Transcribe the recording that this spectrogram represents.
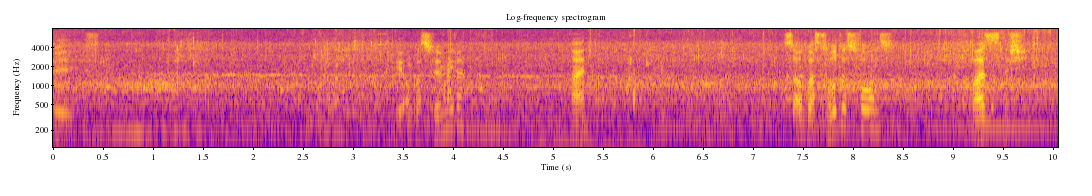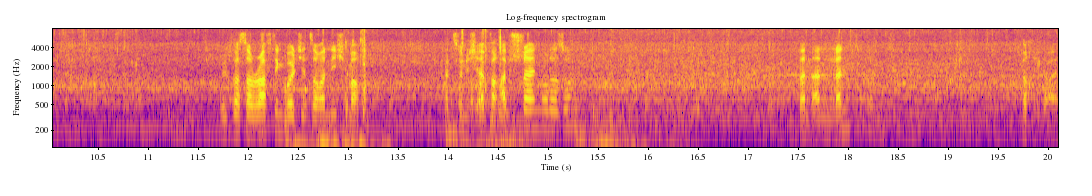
Hilfe. Hier irgendwas filmen wieder? Nein? Ist da irgendwas Totes vor uns? Ich weiß es nicht. Wildwasser-Rafting wollte ich jetzt aber nicht machen. Kannst du nicht einfach absteigen oder so? Dann an Land und... Doch egal.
